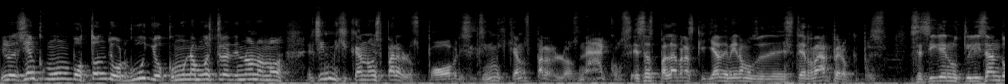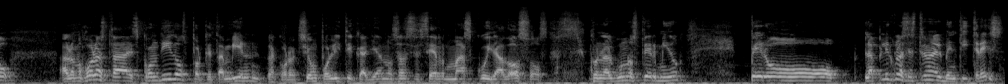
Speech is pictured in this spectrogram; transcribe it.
Y lo decían como un botón de orgullo, como una muestra de, no, no, no, el cine mexicano es para los pobres, el cine mexicano es para los nacos. Esas palabras que ya debiéramos de desterrar, pero que pues se siguen utilizando. A lo mejor hasta escondidos, porque también la corrección política ya nos hace ser más cuidadosos con algunos términos. Pero la película se estrena el 23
